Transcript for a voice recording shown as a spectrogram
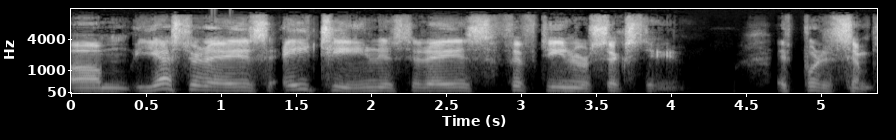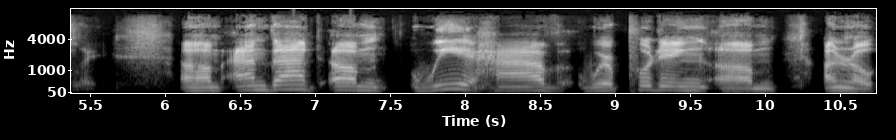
um, yesterday's 18 is today's 15 or 16. It put it simply. Um, and that um, we have, we're putting, um, I don't know,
